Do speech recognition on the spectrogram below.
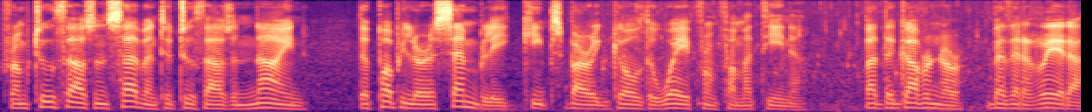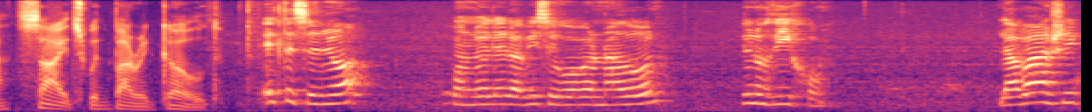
From 2007 to 2009, the Popular Assembly keeps Barrick Gold away from Famatina. But the governor, Beder Herrera, sides with Barrick Gold. Este señor, cuando él era vicegobernador, él nos dijo, la Barrick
